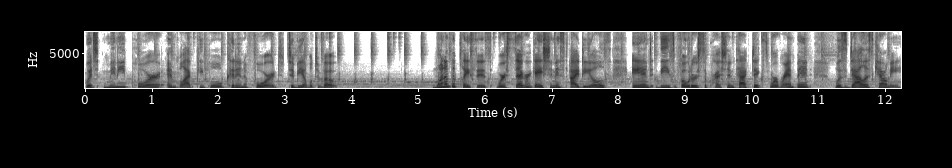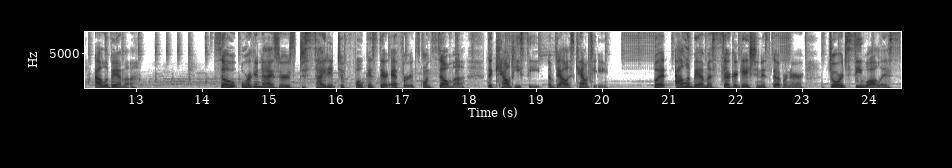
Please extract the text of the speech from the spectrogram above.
which many poor and Black people couldn't afford to be able to vote. One of the places where segregationist ideals and these voter suppression tactics were rampant was Dallas County, Alabama. So, organizers decided to focus their efforts on Selma, the county seat of Dallas County. But Alabama's segregationist governor, George C. Wallace,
